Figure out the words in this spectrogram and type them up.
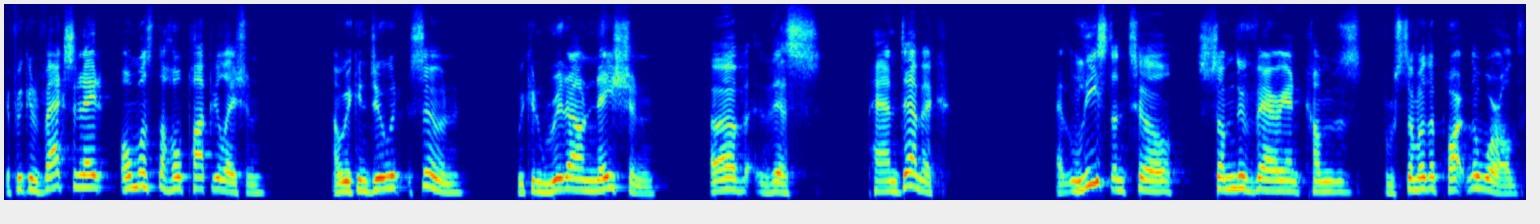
if we can vaccinate almost the whole population, and we can do it soon, we can rid our nation of this pandemic, at least until some new variant comes from some other part in the world.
